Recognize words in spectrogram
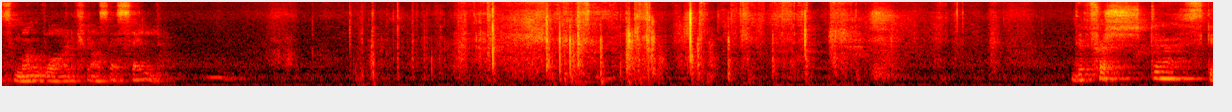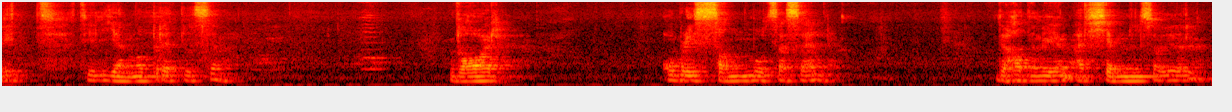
som han var fra seg selv. Det første skritt til gjenopprettelse var å bli sann mot seg selv. Det hadde med en erkjennelse å gjøre.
